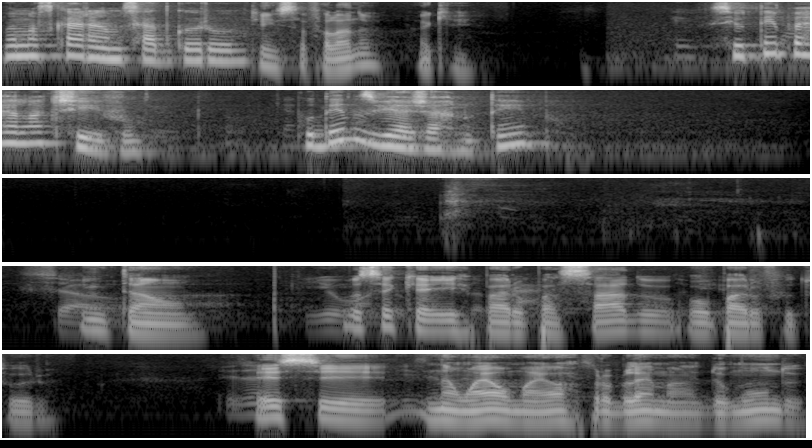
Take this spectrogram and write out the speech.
Namaskaram, Sadhguru. Quem está falando? Aqui. Se o tempo é relativo, podemos viajar no tempo? Então, você quer ir para o passado ou para o futuro? Esse não é o maior problema do mundo?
